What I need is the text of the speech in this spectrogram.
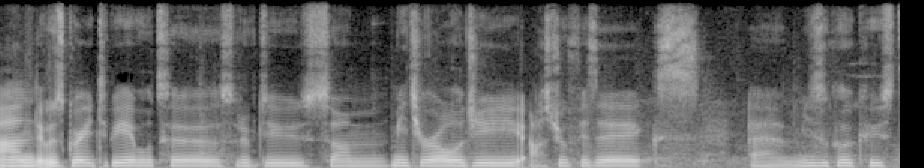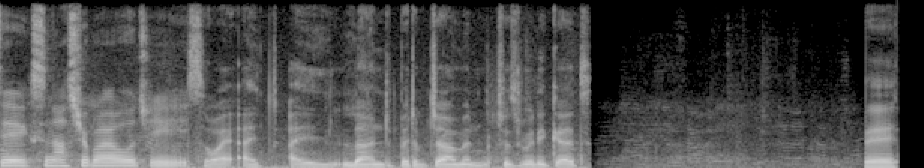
and it was great to be able to sort of do some meteorology, astrophysics, um, musical acoustics and astrobiology. So I, I, I learned a bit of German, which was really good. The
